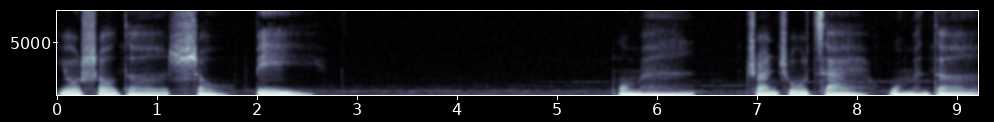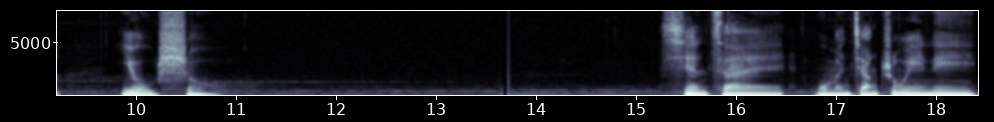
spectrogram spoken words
右手的手臂。我们专注在我们的右手。现在，我们将注意力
